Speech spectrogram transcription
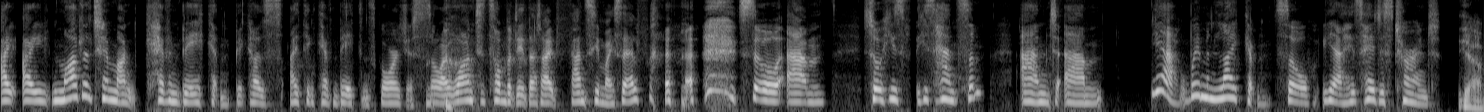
I I modelled him on Kevin Bacon because I think Kevin Bacon's gorgeous, so I wanted somebody that I'd fancy myself. so um, so he's he's handsome and um, yeah, women like him. So yeah, his head is turned. Yeah,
